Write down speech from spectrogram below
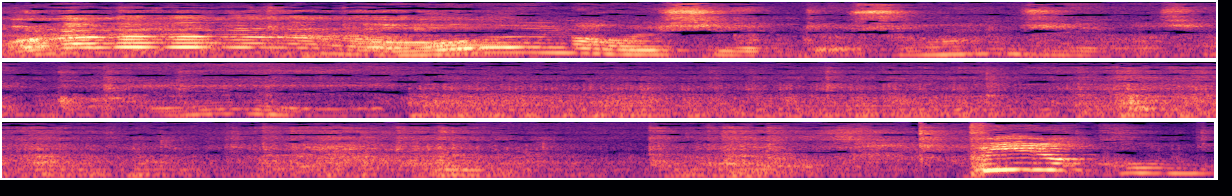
Oh, no, no, no, no, no, no. Oh, 911, vas a caer. Pero como.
